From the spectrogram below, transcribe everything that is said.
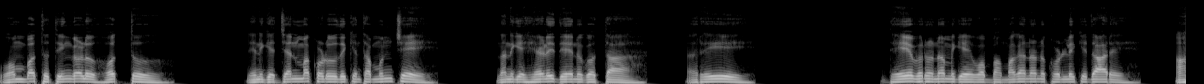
ಒಂಬತ್ತು ತಿಂಗಳು ಹೊತ್ತು ನಿನಗೆ ಜನ್ಮ ಕೊಡುವುದಕ್ಕಿಂತ ಮುಂಚೆ ನನಗೆ ಹೇಳಿದ್ದೇನು ಗೊತ್ತಾ? ಅರೀ, ದೇವರು ನಮಗೆ ಒಬ್ಬ ಮಗನನ್ನು ಕೊಡ್ಲಿಕ್ಕಿದ್ದಾರೆ. ಆ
